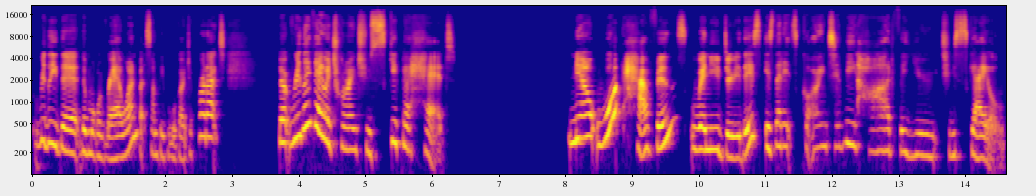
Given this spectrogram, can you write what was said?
really the the more rare one but some people will go to product. But really they were trying to skip ahead. Now what happens when you do this is that it's going to be hard for you to scale.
